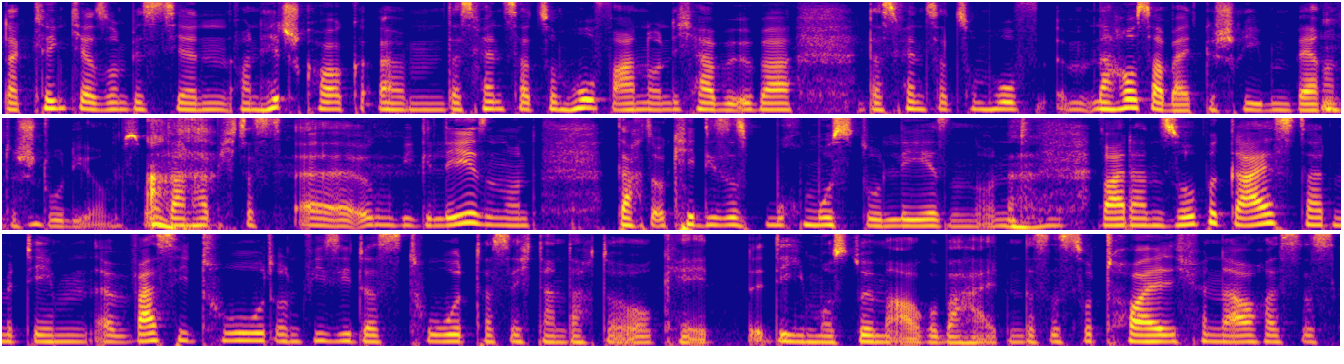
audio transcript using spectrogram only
da klingt ja so ein bisschen von Hitchcock ähm, das Fenster zum Hof an und ich habe über das Fenster zum Hof ähm, eine Hausarbeit geschrieben während mhm. des Studiums. Und Ach. dann habe ich das äh, irgendwie gelesen und dachte, okay, dieses Buch musst du lesen und mhm. war dann so begeistert mit dem, äh, was sie tut und wie sie das tut, dass ich dann dachte, okay, die musst du im Auge behalten. Das ist so toll. Ich finde auch, es ist,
